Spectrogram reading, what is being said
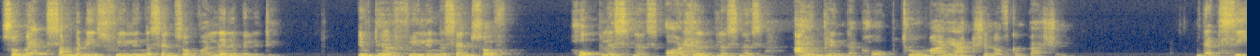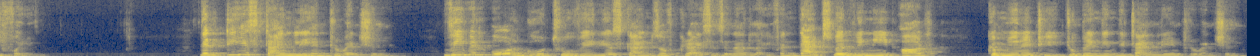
So when somebody is feeling a sense of vulnerability, if they are feeling a sense of hopelessness or helplessness, I bring that hope through my action of compassion. That's C for you. Then T is timely intervention. We will all go through various kinds of crises in our life, and that's where we need our community to bring in the timely intervention.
